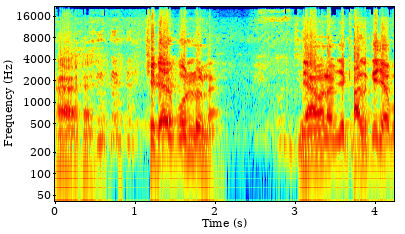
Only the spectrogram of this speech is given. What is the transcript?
হ্যাঁ হ্যাঁ। সেটা আর বলল না। যে আমি বললাম যে কালকে যাব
